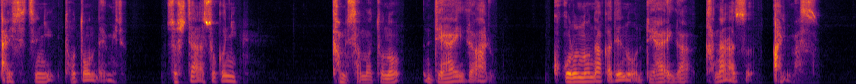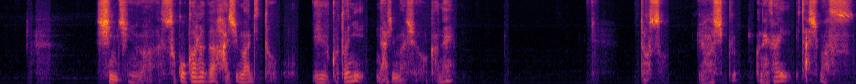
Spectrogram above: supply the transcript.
大切に尊んでみる。そしたらそこに神様との出会いがある。心の中での出会いが必ずあります。信心はそこからが始まりということになりましょうかね。どうぞよろしくお願いいたします。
